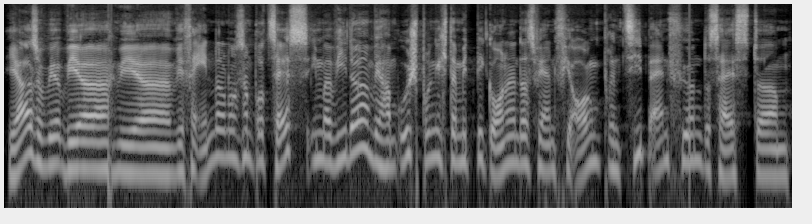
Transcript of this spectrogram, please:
Ja, also wir, wir, wir, wir verändern unseren Prozess immer wieder. Wir haben ursprünglich damit begonnen, dass wir ein Vier-Augen-Prinzip einführen. Das heißt, ähm,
